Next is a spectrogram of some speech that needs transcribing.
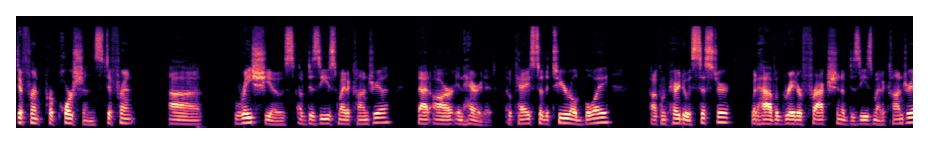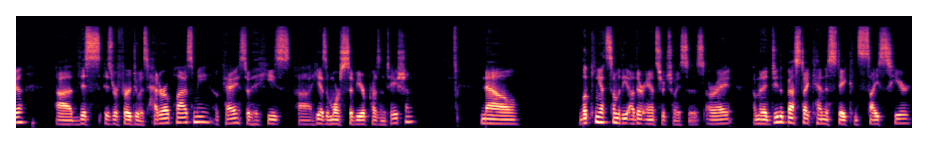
different proportions, different uh, ratios of diseased mitochondria that are inherited. Okay, so the two year old boy, uh, compared to his sister, would have a greater fraction of diseased mitochondria. Uh, this is referred to as heteroplasmy. Okay, so he's uh, he has a more severe presentation. Now, looking at some of the other answer choices, all right? I'm going to do the best I can to stay concise here.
